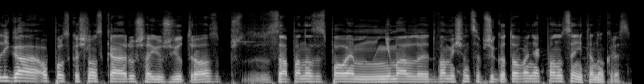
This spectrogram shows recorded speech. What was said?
Liga Opolsko-Śląska rusza już jutro. Za Pana zespołem niemal dwa miesiące przygotowań. Jak Pan oceni ten okres?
